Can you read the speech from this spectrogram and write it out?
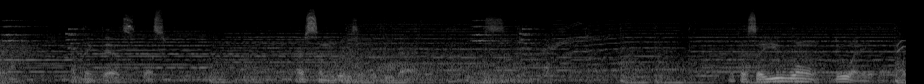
though. I think that's that's there's some reason to do that. Okay, so you won't do anything. Okay.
